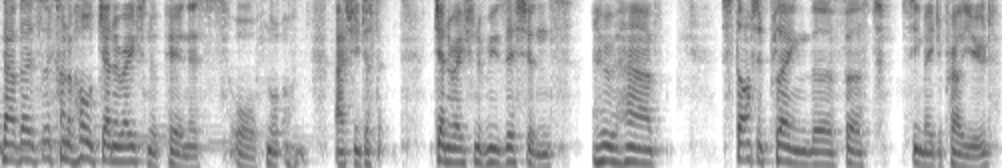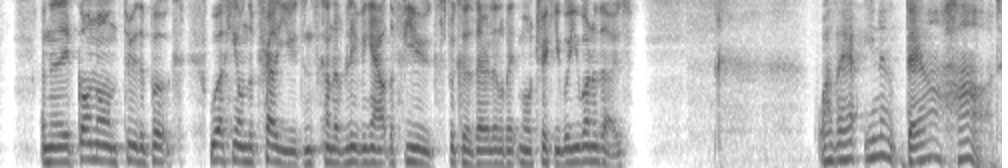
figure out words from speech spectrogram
Now, there's a kind of whole generation of pianists, or not actually just generation of musicians who have started playing the first C major prelude, and then they've gone on through the book working on the preludes and kind of leaving out the fugues because they're a little bit more tricky. Were you one of those? Well, they you know they are hard.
